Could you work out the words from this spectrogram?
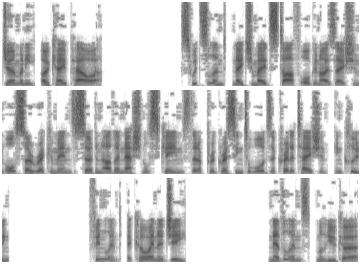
Germany – OK Power Switzerland – Naturemade star organization also recommends certain other national schemes that are progressing towards accreditation, including Finland – Ecoenergy Netherlands – Milieukeur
